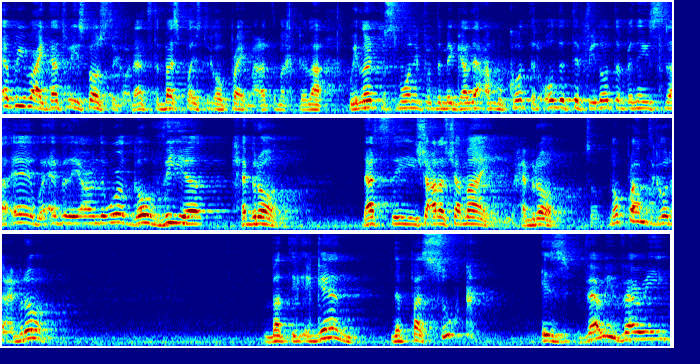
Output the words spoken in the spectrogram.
every right, that's where you're supposed to go. That's the best place to go pray, Marat Machpelah. We learned this morning from the Megale Amukot that all the tefillot of Bnei Israel, wherever they are in the world, go via Hebron. That's the Shara Shamayim, Hebron. So no problem to go to Hebron. But the, again, the Pasuk is very, very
